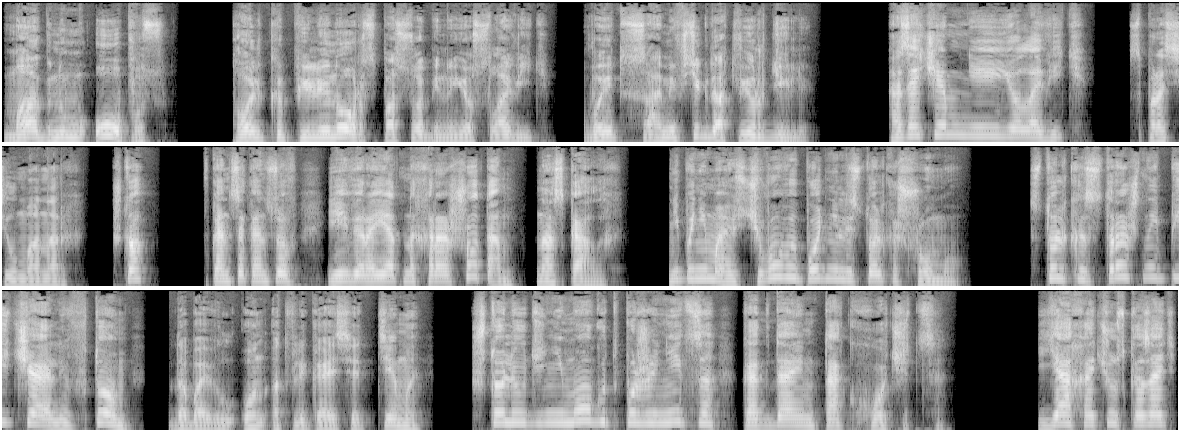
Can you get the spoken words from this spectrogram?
магнум опус, только Пеленор способен ее словить. Вы это сами всегда твердили. — А зачем мне ее ловить? — спросил монарх. — Что? В конце концов, ей, вероятно, хорошо там, на скалах. Не понимаю, с чего вы подняли столько шуму? — Столько страшной печали в том, — добавил он, отвлекаясь от темы, — что люди не могут пожениться, когда им так хочется. Я хочу сказать,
